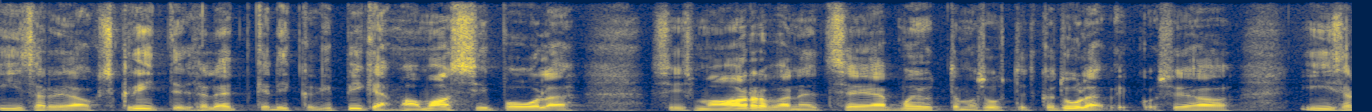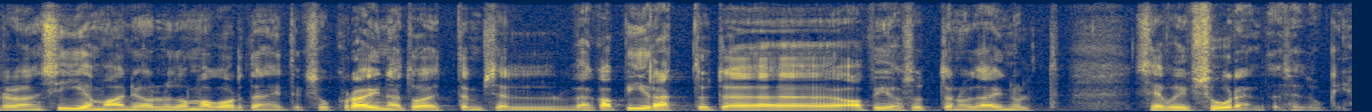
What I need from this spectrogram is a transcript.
Iisraeli jaoks kriitilisel hetkel ikkagi pigem Hamasi poole, siis ma arvan, et see jääb mõjutama suhteid ka tulevikus ja Iisrael on siiamaani olnud omakorda näiteks Ukraina toetamisel väga piiratud äh, abi osutanud ainult. see võib suurendada see tugi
